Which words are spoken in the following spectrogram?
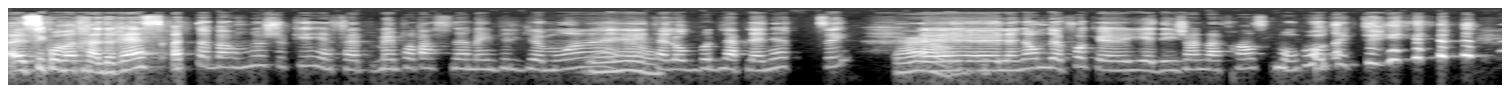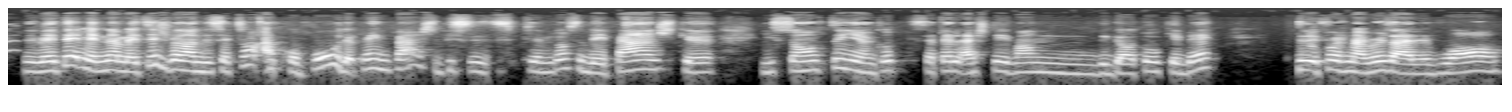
euh, c'est quoi votre adresse? Ah, tabarnouche, OK, elle fait même pas partie de la même ville que moi, elle est à l'autre bout de la planète, tu sais. Ah. Euh, le nombre de fois qu'il y a des gens de la France qui m'ont contacté. Mais, mais, non, mais tu sais, je vais dans des sections à propos de plein de pages. Puis c'est, c'est des pages que ils sont, tu sais, il y a un groupe qui s'appelle Acheter et vendre des gâteaux au Québec. des fois, je m'amuse à aller voir,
